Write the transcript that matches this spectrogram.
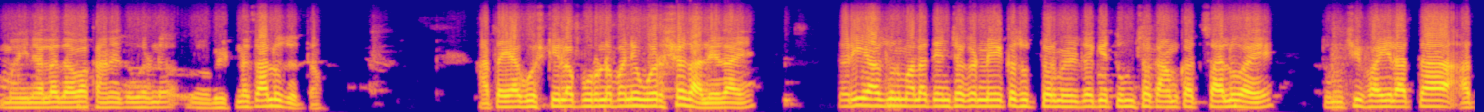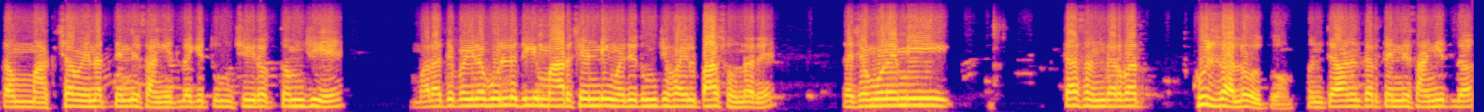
महिन्याला दवाखान्यात वरनं भेटणं चालूच होतं. आता या गोष्टीला पूर्णपणे वर्ष झालेलं आहे. तरी अजून मला त्यांच्याकडनं एकच उत्तर मिळतं की तुमचं कामकाज चालू आहे. तुमची फाईल आता आता मागच्या महिन्यात त्यांनी सांगितलं की तुमची रक्कम जी आहे मला ते पहिलं बोलले होते की मार्च एंडिंगमध्ये तुमची फाईल पास होणार आहे. त्याच्यामुळे मी त्या संदर्भात खुश झालो होतो. पण त्यानंतर त्यांनी सांगितलं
